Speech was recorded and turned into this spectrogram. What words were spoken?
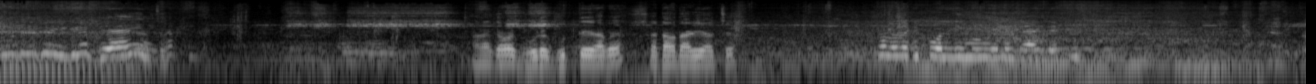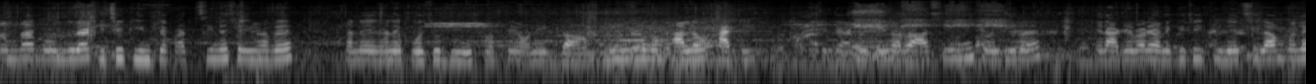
আমাদের এখানে এগুলো দেয়নি সব অনেকে আবার ঘুরে ঘুরতে যাবে, সেটাও দাঁড়িয়ে আছে। চলো দেখি পল্লী মঙ্গলে যাই দেখি। আমরা বন্ধুরা কিছু কিনতে পারছি না সেইভাবে, কেন এখানে প্রচুর জিনিসপত্রের অনেক দাম। জিনিসগুলো ভালো, খাটি, কিন্তু এখন সেইভাবে আসেনি তৈরি হয়ে এর আগের বারে অনেক কিছুই কিনেছিলাম বলে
